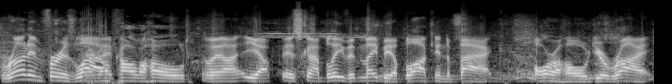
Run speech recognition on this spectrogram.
running for his life. call a hold. Well, yeah, it's. I believe it may be a block in the back or a hold. You're right.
